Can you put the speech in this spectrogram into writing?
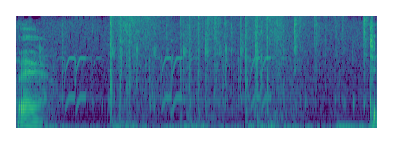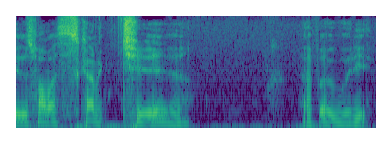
here. Dude, this farmhouse is kind of chill. I fuck with it.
